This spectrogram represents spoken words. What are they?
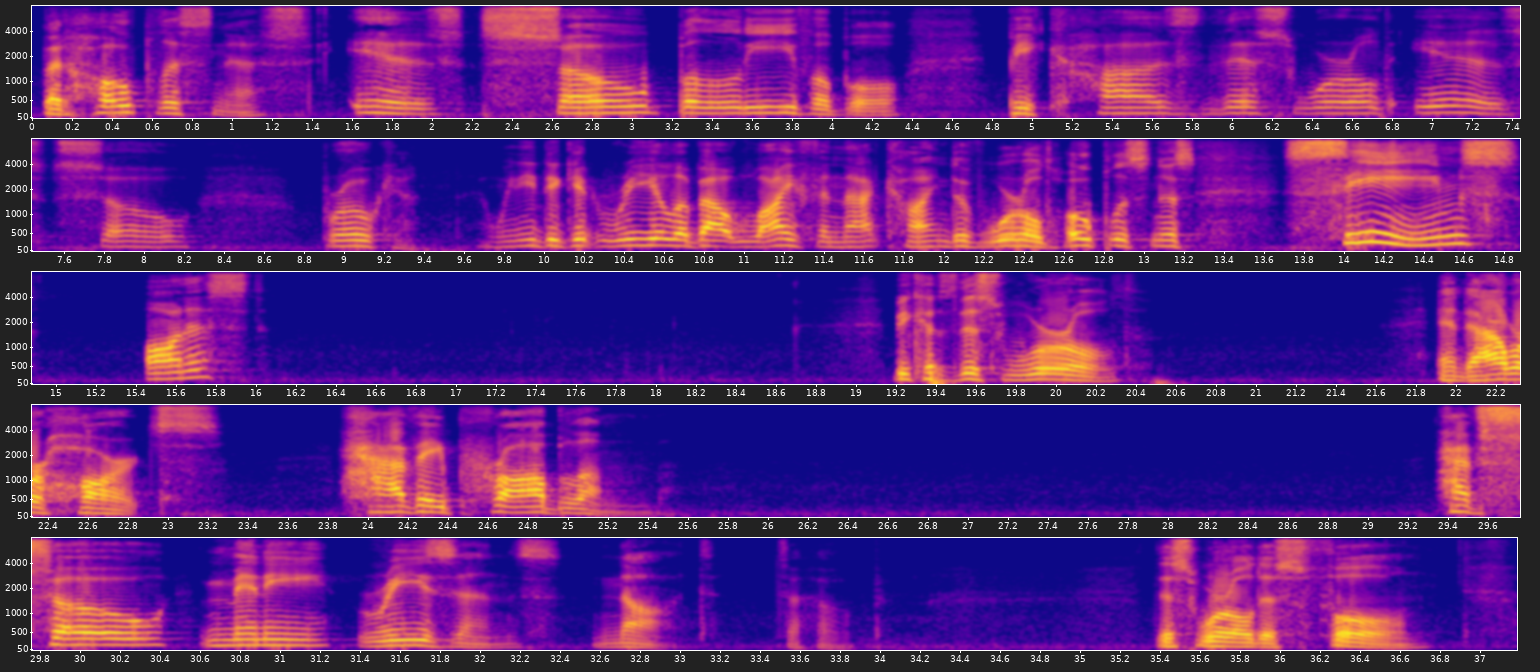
But hopelessness is so believable because this world is so broken. We need to get real about life in that kind of world. Hopelessness seems honest? Because this world and our hearts have a problem, have so many reasons not to hope. This world is full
